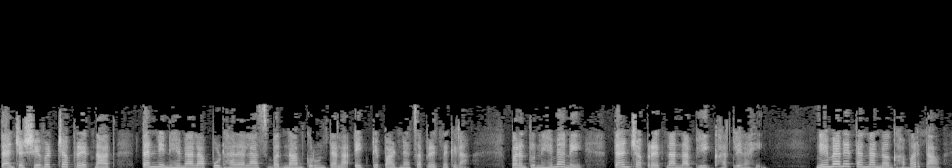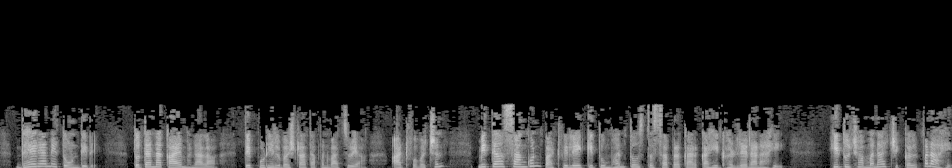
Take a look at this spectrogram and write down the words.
त्यांच्या शेवटच्या प्रयत्नात त्यांनी नेहम्याला पुढाऱ्यालाच बदनाम करून त्याला एकटे पाडण्याचा प्रयत्न केला. परंतु नेहम्याने त्यांच्या प्रयत्नांना भीक घातली नाही. नेहम्याने त्यांना न घाबरता धैर्याने तोंड दिले. तो त्यांना काय म्हणाला ते पुढील वचनात आपण वाचूया. आठवं वचन मी त्या सांगून पाठविले की तू म्हणतोस तसा प्रकार काही घडलेला नाही. ही तुझ्या मनाची कल्पना आहे.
